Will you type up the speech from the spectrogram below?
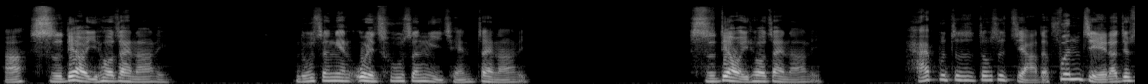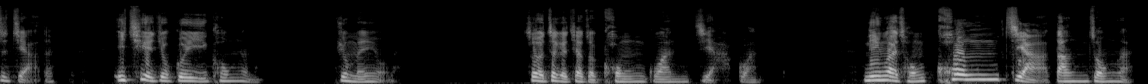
啊，死掉以后在哪里？卢生燕未出生以前在哪里？死掉以后在哪里？还不知都是假的？分解了就是假的，一切就归于空了嘛，就没有了。所以这个叫做空观假观。另外，从空假当中啊，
